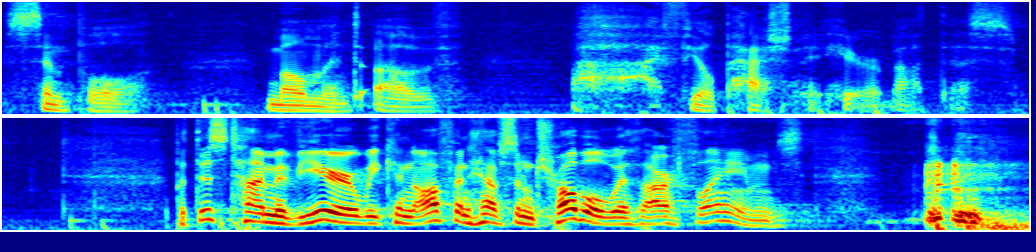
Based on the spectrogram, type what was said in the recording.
simple moment of, oh, I feel passionate here about this. But this time of year, we can often have some trouble with our flames.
